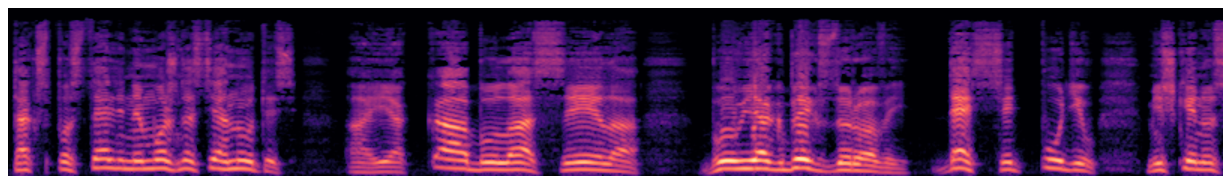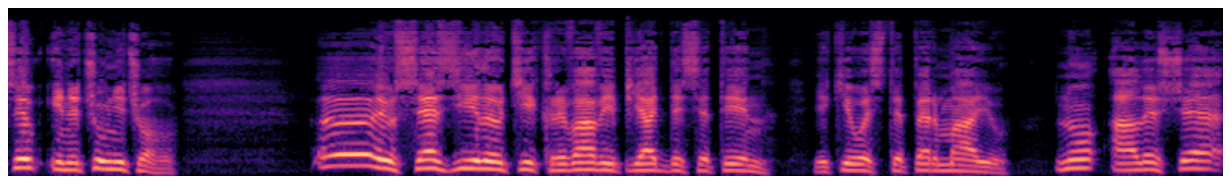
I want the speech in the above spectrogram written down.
так з постелі не можна стягнутись. А яка була сила? Був як бик здоровий. Десять пудів мішки носив і не чув нічого. Ей, все з'їли оті криваві п'ять десятин, які ось тепер маю. Ну, але ще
